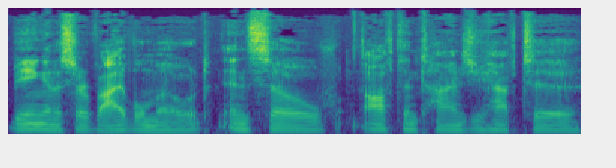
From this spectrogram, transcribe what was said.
being in a survival mode. And so oftentimes you have to,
